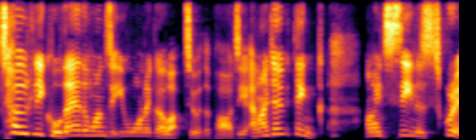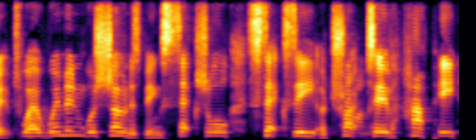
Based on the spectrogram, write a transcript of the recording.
totally cool. They're the ones that you want to go up to at the party. And I don't think I'd seen a script where women were shown as being sexual, sexy, attractive, happy,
